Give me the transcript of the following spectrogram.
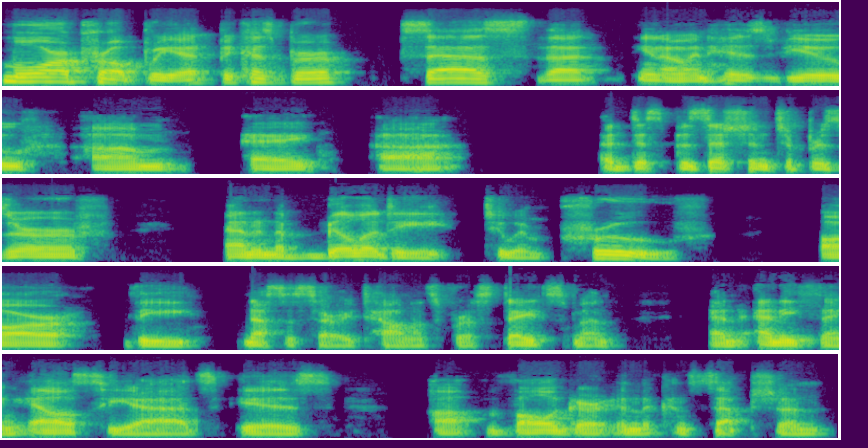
more appropriate because Burke says that, you know, in his view, um, a, uh, a disposition to preserve and an ability to improve are the necessary talents for a statesman. And anything else, he adds, is uh, vulgar in the conception,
